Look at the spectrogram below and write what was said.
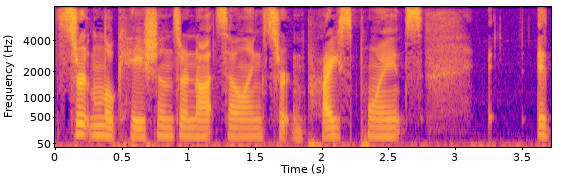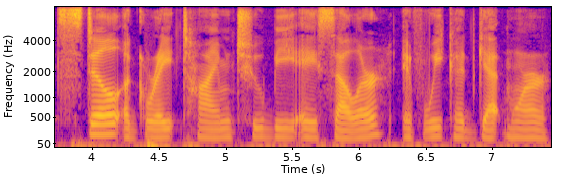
certain locations are not selling. Certain price points it's still a great time to be a seller if we could get more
